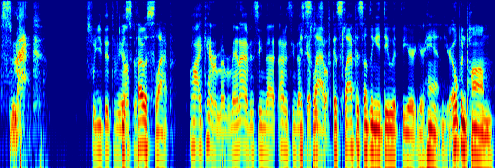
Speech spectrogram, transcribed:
Smack. That's what you did to me, was- Austin. I thought it was slap. Oh, I can't remember, man. I haven't seen that. I haven't seen that It's slap so- because slap is something you do with your your hand, your open palm.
